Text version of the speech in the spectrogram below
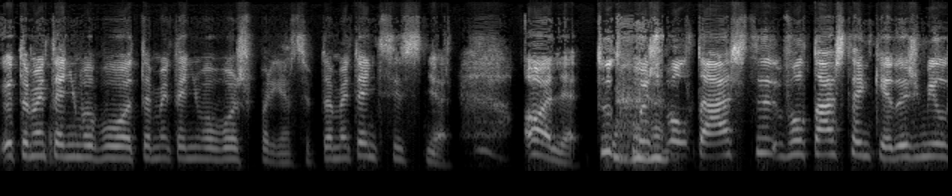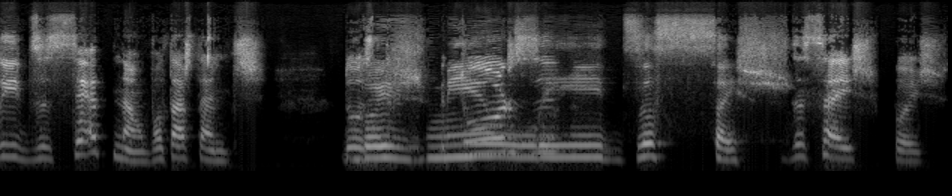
Eu também tenho uma boa, também tenho uma boa experiência, também tenho sim senhor. Olha, tu depois voltaste, voltaste em quê? 2017? Não, voltaste antes. 12, 2016. 16, pois,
